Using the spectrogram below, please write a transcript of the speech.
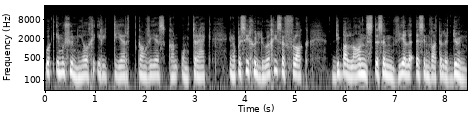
ook emosioneel geïrriteerd kan wees, kan onttrek en op 'n psigologiese vlak die balans tussen wie hulle is en wat hulle doen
